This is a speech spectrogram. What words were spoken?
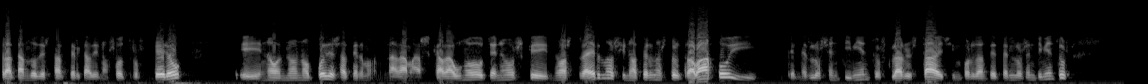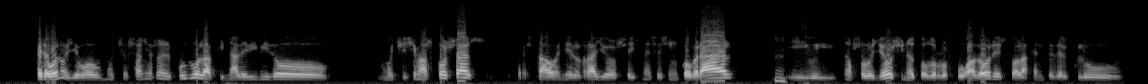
tratando de estar cerca de nosotros. Pero eh, no no no puedes hacer nada más. Cada uno tenemos que no abstraernos, sino hacer nuestro trabajo y tener los sentimientos. Claro está, es importante tener los sentimientos. Pero bueno, llevo muchos años en el fútbol. Al final he vivido muchísimas cosas. He estado en el Rayo seis meses sin cobrar y, no solo yo, sino todos los jugadores, toda la gente del club,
